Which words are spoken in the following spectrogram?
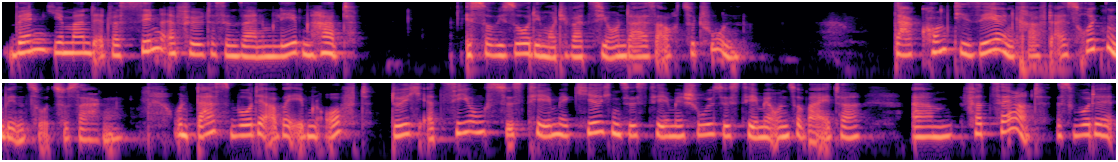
Wenn jemand etwas Sinnerfülltes in seinem Leben hat, ist sowieso die Motivation da, es auch zu tun da kommt die Seelenkraft als Rückenwind sozusagen. Und das wurde aber eben oft durch Erziehungssysteme, Kirchensysteme, Schulsysteme und so weiter ähm, verzerrt. Es wurde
